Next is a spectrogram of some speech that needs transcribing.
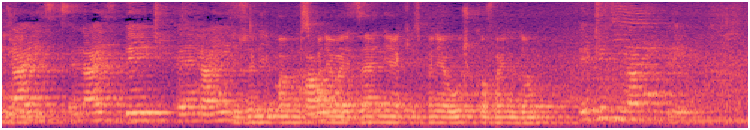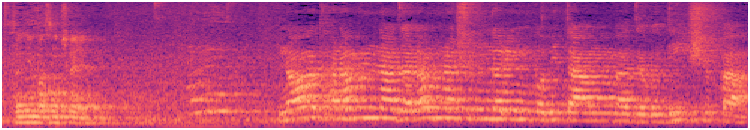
nice nice bed, a nice Jeżeli mamy wspaniałe house. jedzenie, jakieś wspaniałe łóżko, fajny dom, It is not pray. to nie ma znaczenia. न धनम न जनम न सुंदरीं कवितां व जगदीश काम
